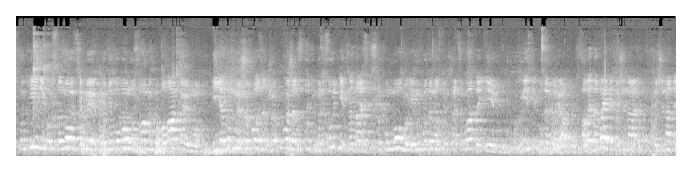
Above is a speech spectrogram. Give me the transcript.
спокійній обстановці ми по-діловому з вами побалакаємо. І я думаю, що кожен, що кожен з тут присутніх надасть допомогу, і ми будемо співпрацювати, і в місті буде порядок. Але давайте починати, починати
